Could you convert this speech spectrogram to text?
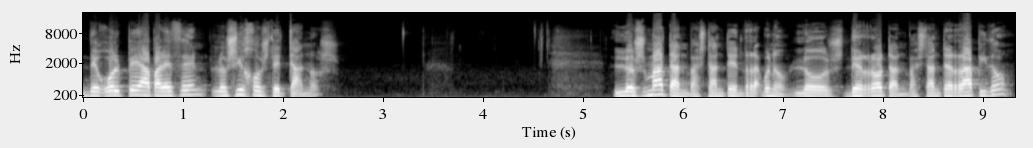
de golpe aparecen los hijos de Thanos. Los matan bastante... Bueno, los derrotan bastante rápido.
